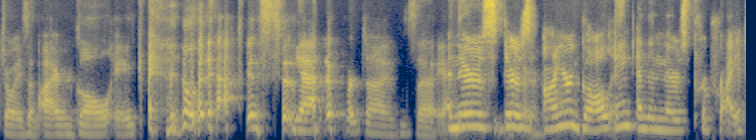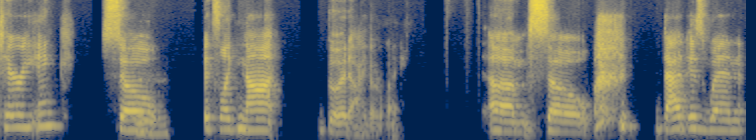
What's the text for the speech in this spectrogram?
joys of iron gall ink and what happens to Yeah. that over time. So yeah. And there's there's sure. iron gall ink and then there's proprietary ink. So Mhm. it's like not good either way. Um, so that is when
